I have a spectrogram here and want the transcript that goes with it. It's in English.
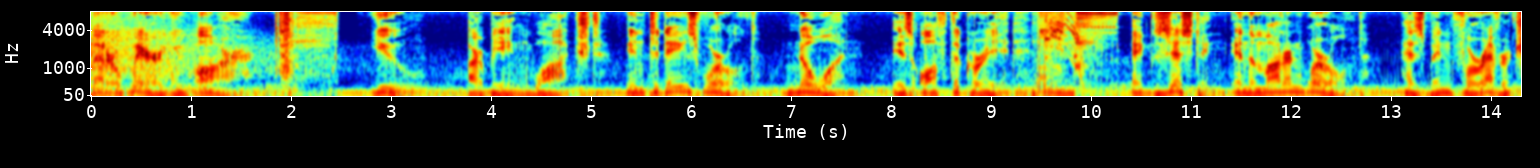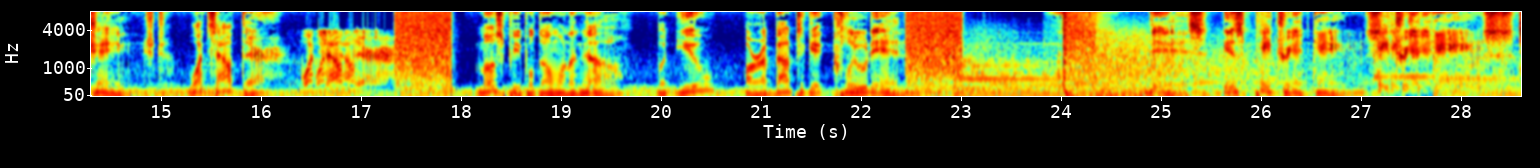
matter where you are. You are being watched. In today's world, no one is off the grid. Existing in the modern world has been forever changed. What's out there? What's out there? Most people don't want to know, but you are about to get clued in. This is Patriot Games. Patriot Games.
